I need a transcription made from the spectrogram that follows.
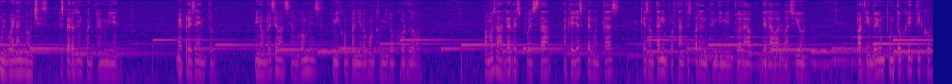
Buenas noches, espero se encuentren bien. Me presento, mi nombre es Sebastián Gómez y mi compañero Juan Camilo Córdoba. Vamos a darle respuesta a aquellas preguntas que son tan importantes para el entendimiento de la, de la evaluación, partiendo de un punto crítico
